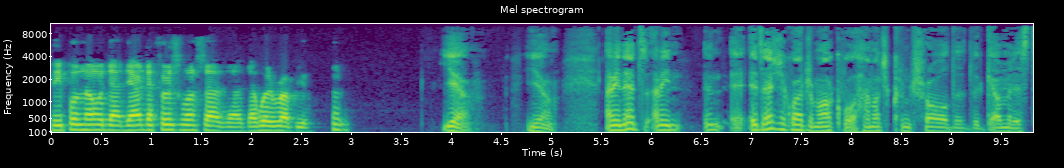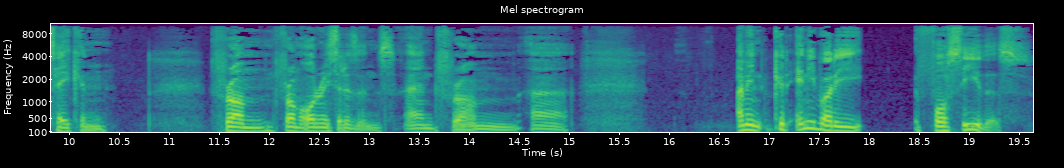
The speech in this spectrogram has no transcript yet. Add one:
people know that they are the first ones that, that, that will rob you. yeah, yeah. I mean, that's. I mean, it's actually quite remarkable how much control that the government has taken from from ordinary citizens and from. Uh, I mean, could anybody foresee this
